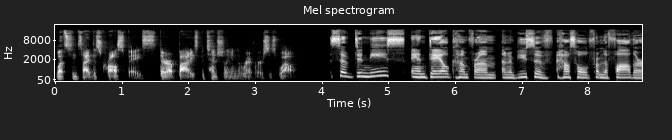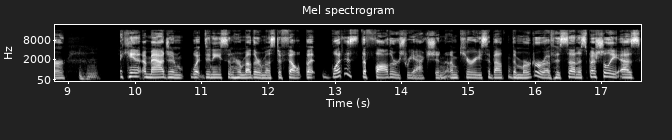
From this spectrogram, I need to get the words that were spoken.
what's inside this crawl space. There are bodies potentially in the rivers as well. So Denise and Dale come from an abusive household from the father. Mm-hmm. I can't imagine what Denise and her mother must have felt, but what is the father's reaction? I'm curious about the murder of his son, especially as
